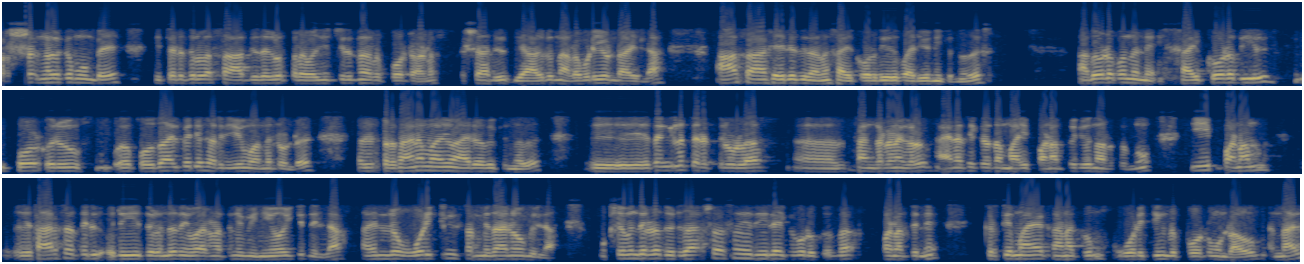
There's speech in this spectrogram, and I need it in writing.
വർഷങ്ങൾക്ക് മുമ്പേ ഇത്തരത്തിലുള്ള സാധ്യതകൾ പ്രവചിച്ചിരുന്ന റിപ്പോർട്ടാണ്. പക്ഷെ അതിൽ യാതൊരു നടപടിയും ഉണ്ടായില്ല. ആ സാഹചര്യത്തിലാണ് ഹൈക്കോടതി ഇത് പരിഗണിക്കുന്നത്. അതോടൊപ്പം തന്നെ ഹൈക്കോടതിയിൽ ഇപ്പോൾ ഒരു പൊതുതാൽപര്യ ഹർജിയും വന്നിട്ടുണ്ട്. അത് പ്രധാനമായും ആരോപിക്കുന്നത് ഈ സംഘടനകൾ അനധികൃതമായി പണപ്പിരിവ് നടത്തുന്നു. ഈ പണം യഥാർത്ഥത്തിൽ ഒരു ഈ ദുരന്ത നിവാരണത്തിന് വിനിയോഗിക്കുന്നില്ല. അതിനൊരു ഓഡിറ്റിംഗ് സംവിധാനവുമില്ല. മുഖ്യമന്ത്രിയുടെ ദുരിതാശ്വാസ നിധിയിലേക്ക് കൊടുക്കുന്ന പണത്തിന് കൃത്യമായ കണക്കും ഓഡിറ്റിംഗ് റിപ്പോർട്ടും ഉണ്ടാവും. എന്നാൽ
